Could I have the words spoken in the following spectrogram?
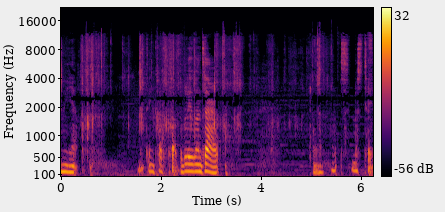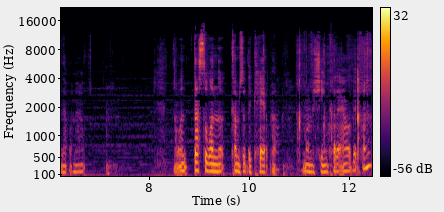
Yeah think I've cut the blue ones out. Oh, let's, must take that one out. That one, that's the one that comes with the kit, but my machine cut it out a bit funny.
